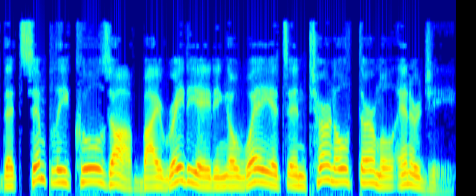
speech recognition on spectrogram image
that simply cools off by radiating away its internal thermal energy.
